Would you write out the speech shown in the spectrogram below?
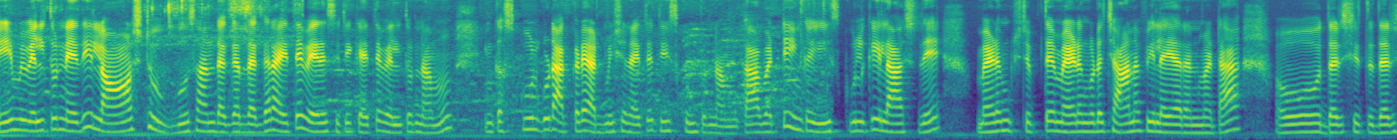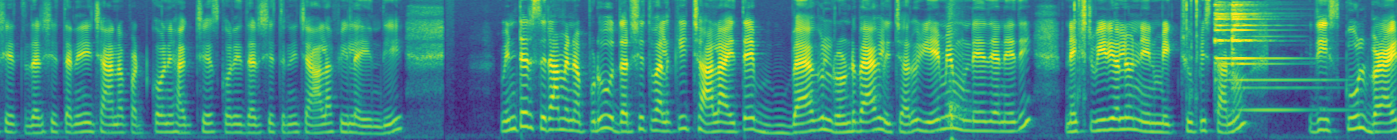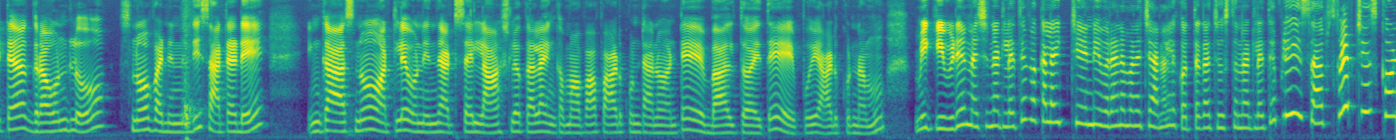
మేము వెళ్తున్నది లాస్ట్ భూసాన్ దగ్గర దగ్గర అయితే వేరే సిటీకి అయితే వెళ్తున్నాము. ఇంకా స్కూల్ కూడా అక్కడే అడ్మిషన్ అయితే తీసుకుంటున్నాము. కాబట్టి ఇంకా ఈ స్కూల్కి లాస్ట్ డే మేడంకి చెప్తే మేడం కూడా చాలా ఫీల్ అయ్యారనమాట ఓ దర్శిత్ దర్శిత్ దర్శిత్ అని చాలా పట్టుకొని హక్ చేసుకొని దర్శిత్ని చాలా ఫీల్ అయ్యింది. వింటర్ సిరామైనప్పుడు దర్శిత్ వాళ్ళకి చాలా అయితే బ్యాగులు రెండు బ్యాగులు ఇచ్చారు. ఏమేమి ఉండేది అనేది నెక్స్ట్ వీడియోలో నేను మీకు చూపిస్తాను. ఇది స్కూల్ బయట గ్రౌండ్లో స్నో పడింది సాటర్డే. ఇంకా ఆ స్నో అట్లే ఉండింది అటు సైడ్ లాస్ట్లో కల్లా ఇంకా మా పాప ఆడుకుంటాను అంటే బాల్తో అయితే పోయి ఆడుకున్నాము. మీకు ఈ వీడియో నచ్చినట్లయితే ఒక లైక్ చేయండి. ఎవరైనా మన ఛానల్ కొత్తగా చూస్తున్నట్లయితే ప్లీజ్ సబ్స్క్రైబ్ చేసుకోండి.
